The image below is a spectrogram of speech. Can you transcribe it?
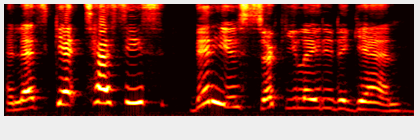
and let's get Tessie's videos circulated again.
